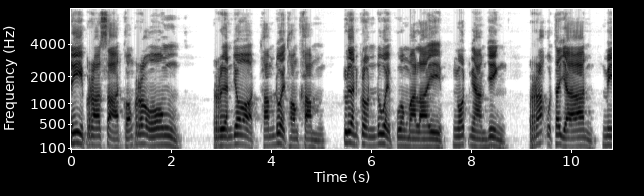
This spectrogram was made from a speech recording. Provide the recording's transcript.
นี่ปราศาสตร์ของพระองค์ เรือนยอดทำด้วยทองคำเกลื่อนกลนด้วยพวงมาลัย งดงามยิ่ง พระอุทยานมี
